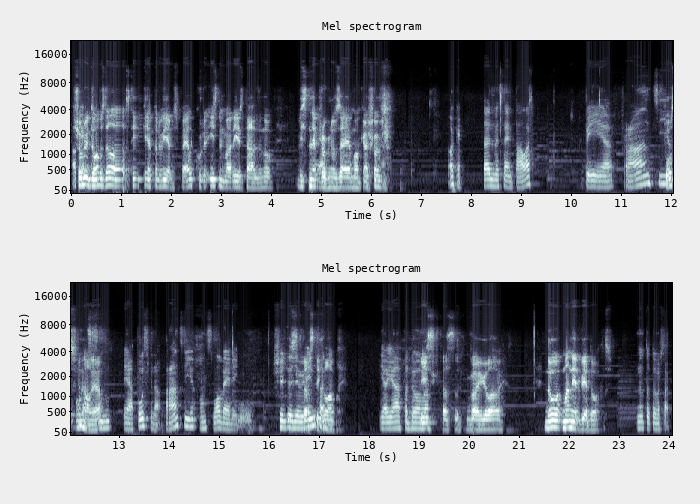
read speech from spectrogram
Okay. Šobrīd domas dalās tikai par vienu spēli, kur īstenībā arī ir tāda nu, visneprognozējamākā šobrīd. Okay. Tad mēs ejam tālāk pie Francijas. Pusfināla, jā. Jā, pusfināla. Francija un Slovenija. Šī tad jau ir interesanti. Jau jāpadomā. Izskatās baigi labi. Nu, man ir viedoklis. Nu, tad tu vari sākt.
